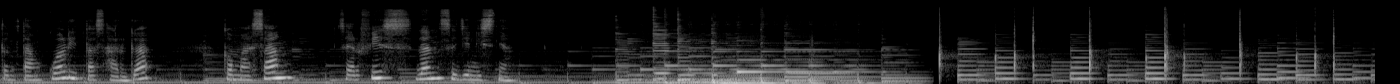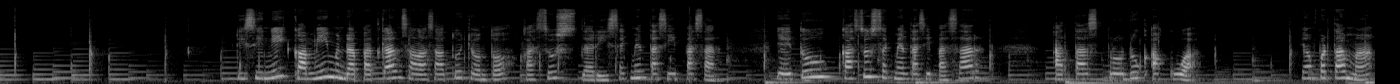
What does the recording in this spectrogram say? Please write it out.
tentang kualitas harga, kemasan, servis, dan sejenisnya. Di kami mendapatkan salah satu contoh kasus dari segmentasi pasar, yaitu kasus segmentasi pasar atas produk Aqua. Yang pertama,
